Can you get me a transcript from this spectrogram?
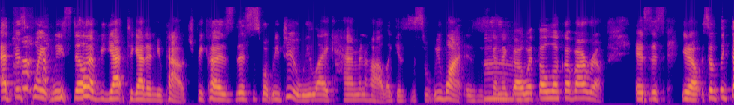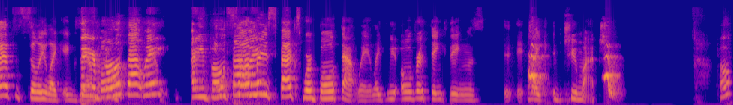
at this point, we still have yet to get a new couch because this is what we do. We like hem and haw. Like, is this what we want? Is this mm. going to go with the look of our room? Is this, you know, so like that's a silly like example. So you're both that way. Are you both In some way? respects? We're both that way. Like we overthink things like too much. Oh,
